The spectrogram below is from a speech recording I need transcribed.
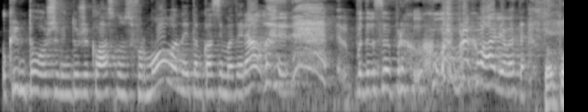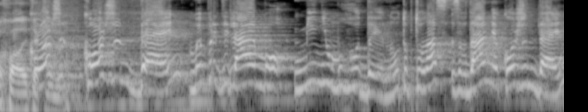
окрім того, що він дуже класно сформований, там класні матеріали, будемо себе прих- прихвалювати. Хто похвалить як Кожен, мене? кожен день ми приділяємо мінімум годину. Тобто у нас завдання кожен день.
